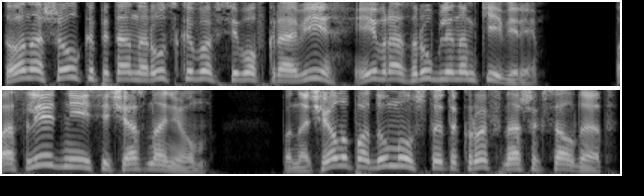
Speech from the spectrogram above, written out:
то нашел капитана Рудского всего в крови и в разрубленном кивере. Последний сейчас на нем. Поначалу подумал, что это кровь наших солдат.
